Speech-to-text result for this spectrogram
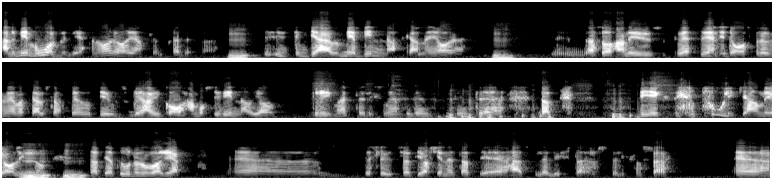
han är mer målmedveten än vad jag egentligen Fredde. Mm. En jävla mer vinnarskalle än jag är. Mm. Alltså han är ju, du vet, än idag spelar när jag var sällskapsspelare åt jul så blir han ju galen. Han måste ju vinna och jag bryr mig inte liksom egentligen. Det är inte, så att, vi är extremt olika han och jag liksom. Mm. Mm. Så att jag tror det var rätt eh, beslut. Så att jag känner inte att det här skulle lyfta Öster liksom så här. Eh,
